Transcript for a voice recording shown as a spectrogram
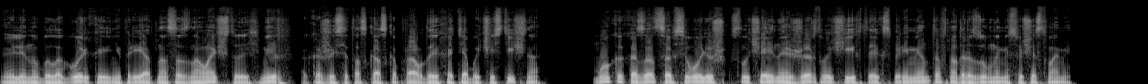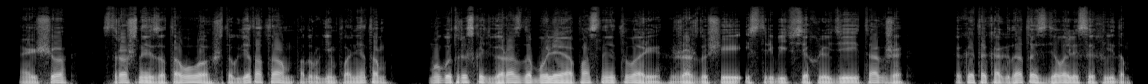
Элину было горько и неприятно осознавать, что их мир, окажись эта сказка правдой хотя бы частично, мог оказаться всего лишь случайной жертвой чьих-то экспериментов над разумными существами. А еще страшно из-за того, что где-то там, по другим планетам, могут рыскать гораздо более опасные твари, жаждущие истребить всех людей так же, как это когда-то сделали с их видом.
